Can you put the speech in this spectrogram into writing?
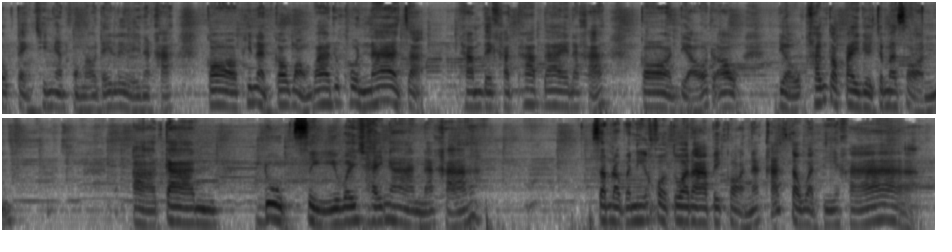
ตกแต่งชิ้นงานของเราได้เลยนะคะ ก็พี่หนัดก็หวังว่าทุกคนน่าจะทำได้คัดภาพได้นะคะ ก็เดี๋ยวเราเดี๋ยวครั้งต่อไปเดี๋ยวจะมาสอนอาการดูดสีไว้ใช้งานนะคะสำหรับวันนี้ขอตัวลาไปก่อนนะคะ สวัสดีค่ะ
